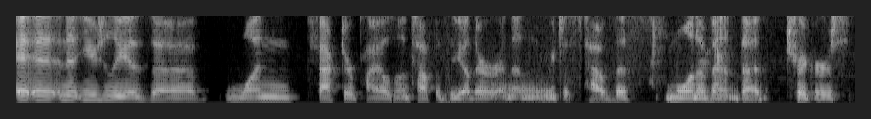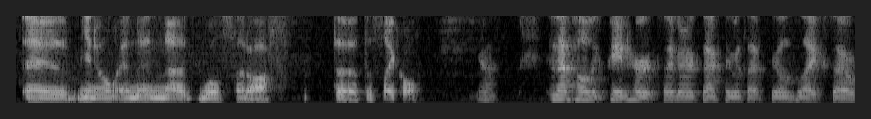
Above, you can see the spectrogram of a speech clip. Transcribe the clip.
it, it, and it usually is uh, one factor piles on top of the other and then we just have this one event that triggers uh, you know and then that will set off the the cycle and that pelvic pain hurts. I know exactly what that feels like. So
